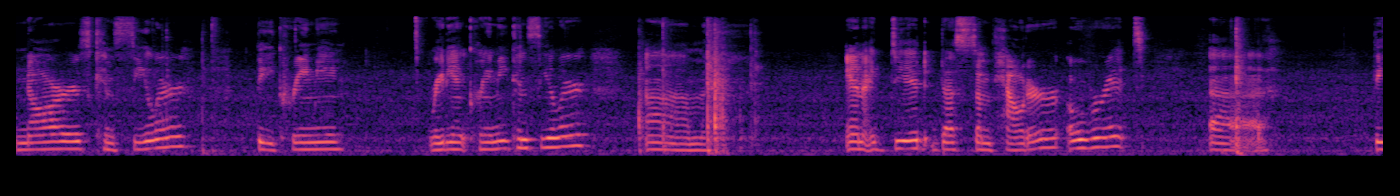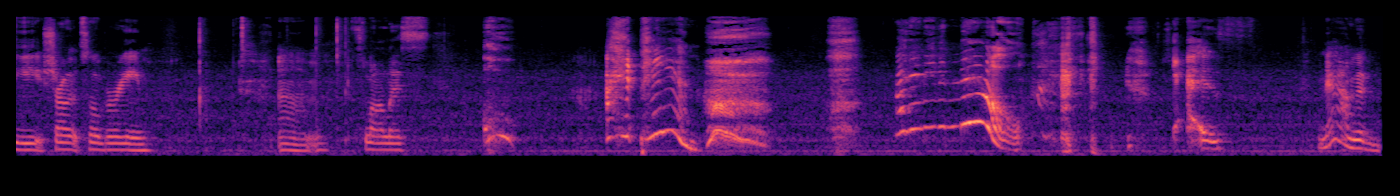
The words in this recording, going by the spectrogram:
NARS Concealer, the creamy, radiant creamy concealer. Um, and I did dust some powder over it. Uh, the Charlotte Tilbury um, Flawless. Oh, I hit pan. I didn't even know. yes. Now I'm going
